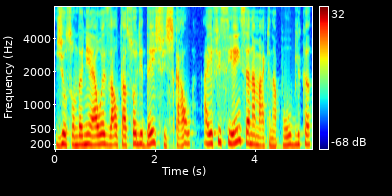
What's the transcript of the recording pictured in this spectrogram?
Gilson Daniel exalta a solidez fiscal, a eficiência na máquina pública,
